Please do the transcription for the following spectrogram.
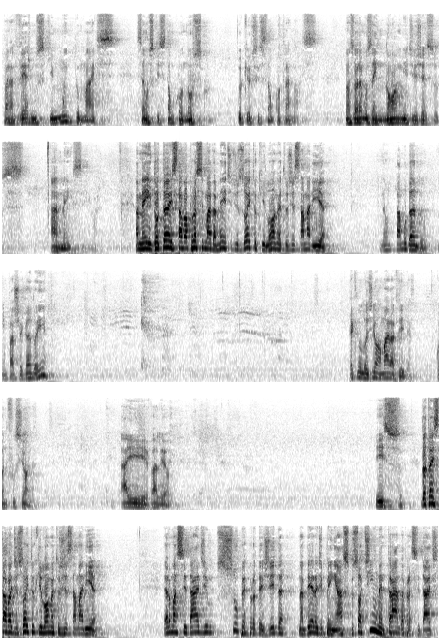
para vermos que muito mais são os que estão conosco do que os que estão contra nós. Nós oramos em nome de Jesus. Amém, Senhor. Amém. Dotã estava aproximadamente 18 quilômetros de Samaria. Não está mudando, não está chegando aí? Tecnologia é uma maravilha quando funciona. Aí, valeu. Isso. Dotã estava a 18 quilômetros de Samaria. Era uma cidade super protegida, na beira de penhasco, só tinha uma entrada para a cidade.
